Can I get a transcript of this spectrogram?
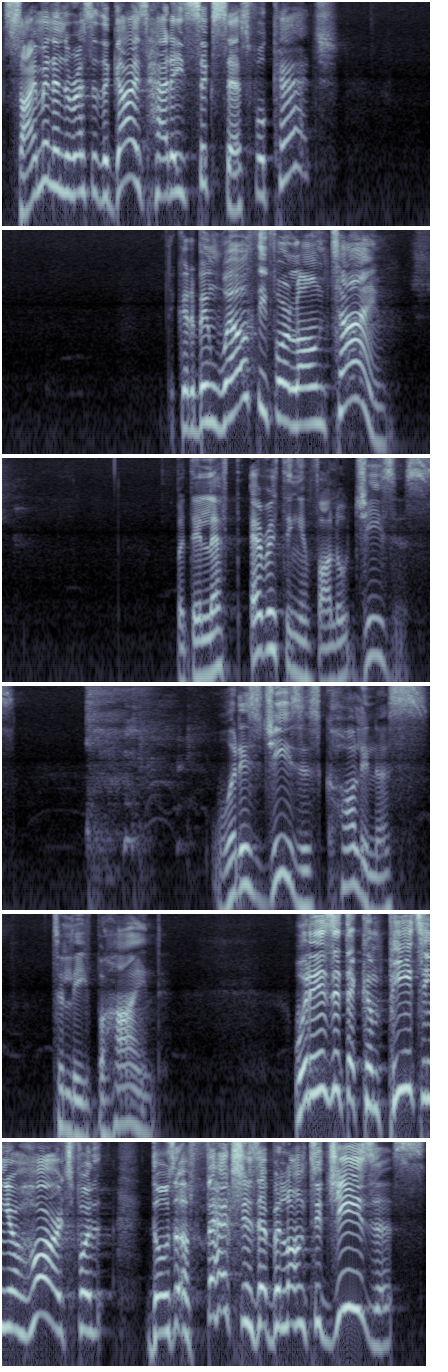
Simon and the rest of the guys had a successful catch. They could have been wealthy for a long time, but they left everything and followed Jesus. What is Jesus calling us to leave behind? What is it that competes in your hearts for those affections that belong to Jesus?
